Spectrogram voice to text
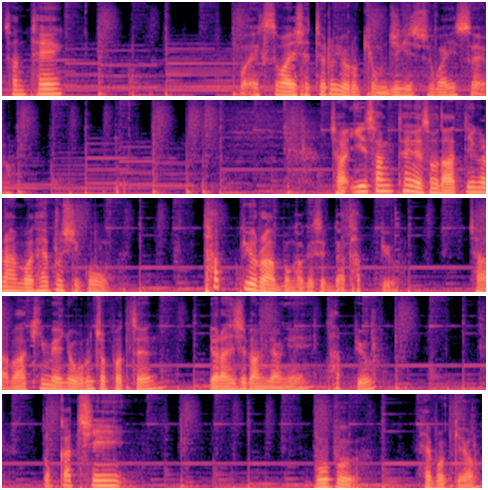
선택 뭐 XYZ로 이렇게 움직일 수가 있어요. 자, 이 상태에서 나띵을 한번 해보시고 탑뷰로 한번 가겠습니다. 탑뷰. 자, 마킹 메뉴 오른쪽 버튼 11시 방향에 탑뷰. 똑같이 무브 해볼게요.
